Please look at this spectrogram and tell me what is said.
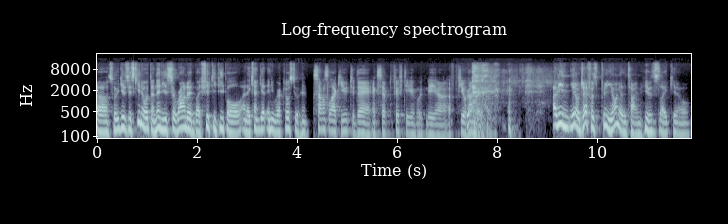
uh, so he gives his keynote and then he's surrounded by 50 people and I can't get anywhere close to him. Sounds like you today, except 50 would be uh, a few hundred. I mean, you know, Geoff was pretty young at the time. He was like, you know,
